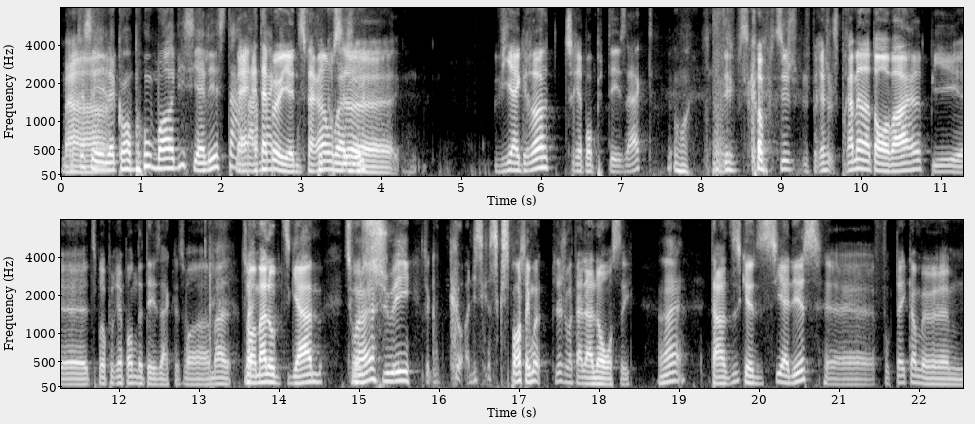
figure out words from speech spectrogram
Ben, Ça, c'est le combo Mardi Cialis. Ben, attends un peu, il y a une différence. euh, Viagra, tu réponds plus de tes actes. Ouais. C'est comme si je, je, mettre dans ton verre, puis euh, tu pourras plus répondre de tes actes. là. Tu vas mal, tu vas mal au petit gab, tu vas Ouais. suer. Tu vas comme, qu'est-ce qui se passe avec moi? Puis là, je vais te l'annoncer. Ouais. Tandis que du Cialis, euh, faut que tu aies comme euh,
